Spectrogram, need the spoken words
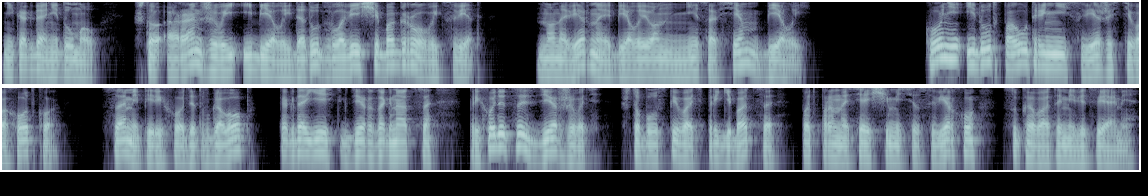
Никогда не думал, что оранжевый и белый дадут зловеще багровый цвет. Но, наверное, белый он не совсем белый. Кони идут по утренней свежести в охотку, сами переходят в галоп, когда есть где разогнаться, приходится сдерживать, чтобы успевать пригибаться под проносящимися сверху суковатыми ветвями.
